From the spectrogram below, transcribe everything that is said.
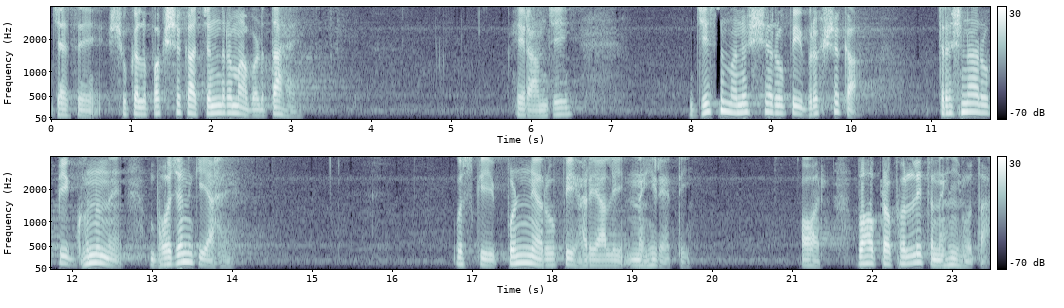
जैसे शुक्ल पक्ष का चंद्रमा बढ़ता है। हे राम जी, जिस मनुष्य रूपी वृक्ष का तृष्णा रूपी घुन ने भोजन किया है। उसकी पुण्य रूपी हरियाली नहीं रहती और वह प्रफुल्लित नहीं होता।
